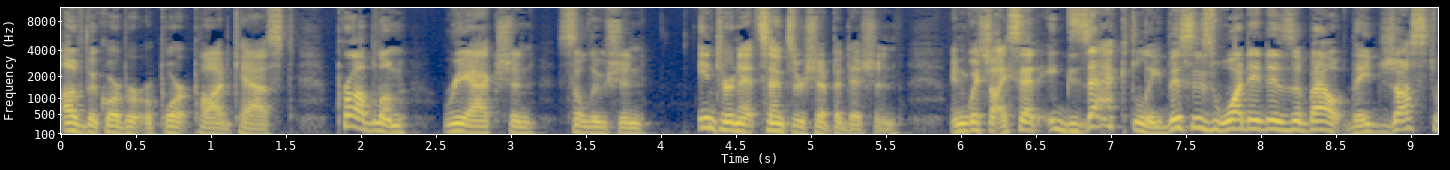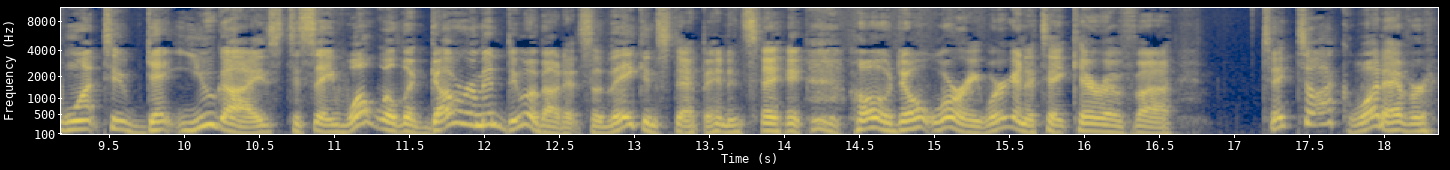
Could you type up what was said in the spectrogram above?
of the Corbett Report podcast, Problem, Reaction, Solution, Internet Censorship Edition, in which I said exactly this is what it is about. They just want to get you guys to say, what will the government do about it? So they can step in and say, oh, don't worry, we're going to take care of, uh, TikTok? Whatever.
